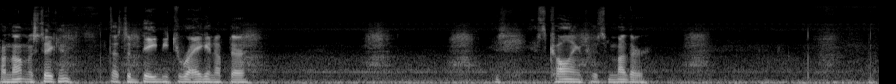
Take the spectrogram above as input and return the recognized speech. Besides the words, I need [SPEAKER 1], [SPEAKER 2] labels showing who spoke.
[SPEAKER 1] if I'm not mistaken. That's a baby dragon up there. It's, calling to its mother.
